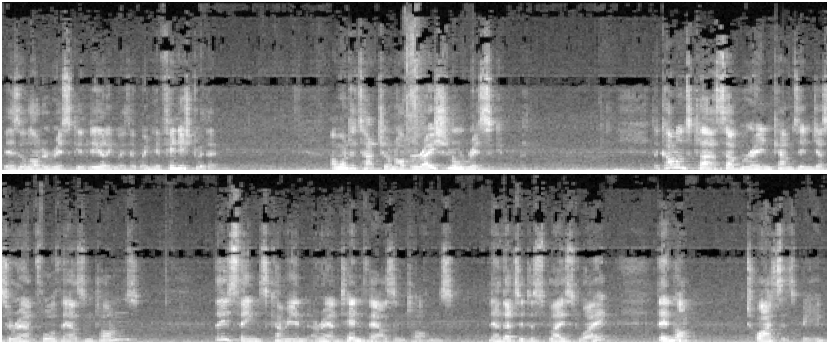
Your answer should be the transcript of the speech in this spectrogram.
there's a lot of risk in dealing with it when you're finished with it. I want to touch on operational risk. The Collins class submarine comes in just around 4,000 tonnes. These things come in around 10,000 tonnes. Now that's a displaced weight. They're not twice as big,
